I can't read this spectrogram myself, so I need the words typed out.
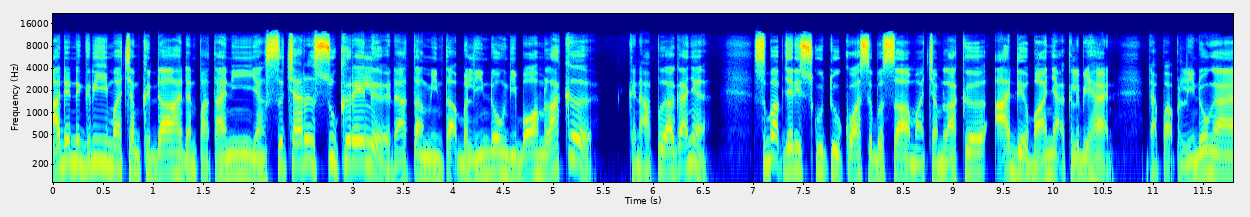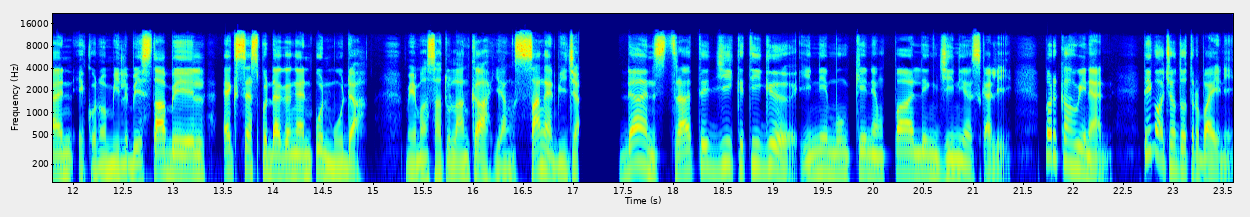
Ada negeri macam Kedah dan Patani yang secara sukarela datang minta berlindung di bawah Melaka. Kenapa agaknya? Sebab jadi sekutu kuasa besar macam Melaka ada banyak kelebihan. Dapat perlindungan, ekonomi lebih stabil, akses perdagangan pun mudah. Memang satu langkah yang sangat bijak. Dan strategi ketiga, ini mungkin yang paling genius sekali. Perkahwinan. Tengok contoh terbaik ni.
